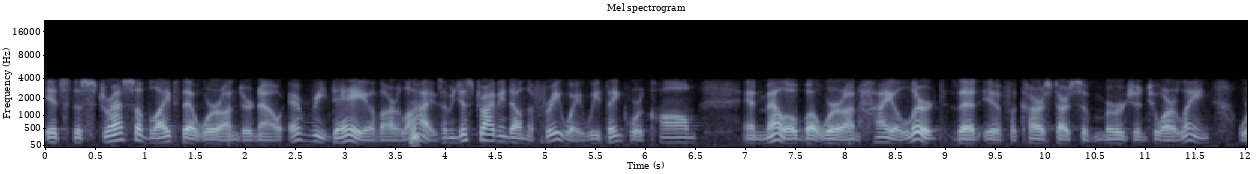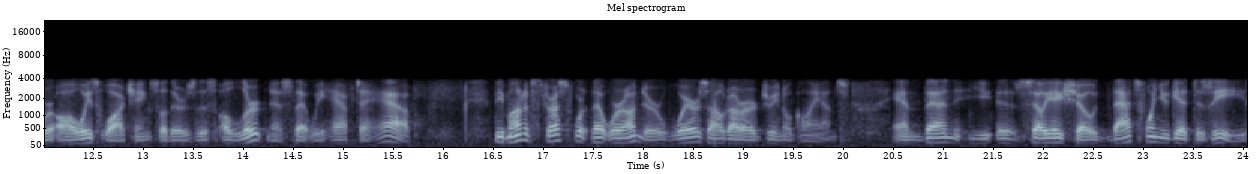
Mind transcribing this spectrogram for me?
it's the stress of life that we're under now every day of our lives. I mean, just driving down the freeway, we think we're calm and mellow, but we're on high alert that if a car starts to merge into our lane, we're always watching. So there's this alertness that we have to have. The amount of stress that we're under wears out our adrenal glands. And then Selye showed that's when you get disease,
